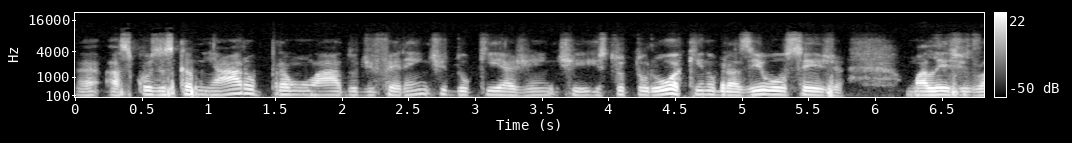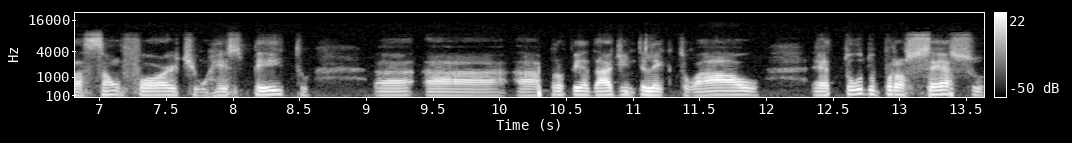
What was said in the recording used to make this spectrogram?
é, as coisas caminharam para um lado diferente do que a gente estruturou aqui no Brasil, ou seja, uma legislação forte, um respeito à, à, à propriedade intelectual, é, todo o processo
